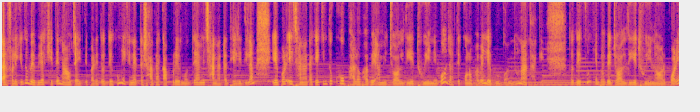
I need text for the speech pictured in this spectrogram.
তার ফলে কিন্তু বেবিরা খেতে নাও চাইতে পারে। তো দেখুন এখানে একটা সাদা কাপড়ের মধ্যে আমি ছানাটা ঢেলে দিলাম। এরপর এই ছানাটাকে কিন্তু খুব ভালোভাবে আমি জল দিয়ে ধুয়ে নেব যাতে কোনোভাবে লেবুর গন্ধ না থাকে। তো দেখুন এভাবে জল দিয়ে ধুয়ে নেওয়ার পরে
